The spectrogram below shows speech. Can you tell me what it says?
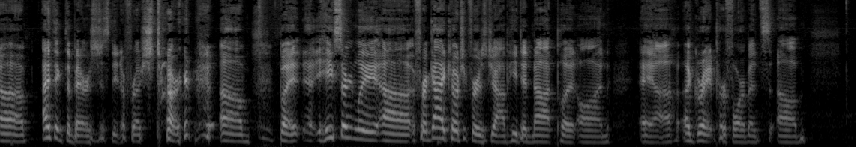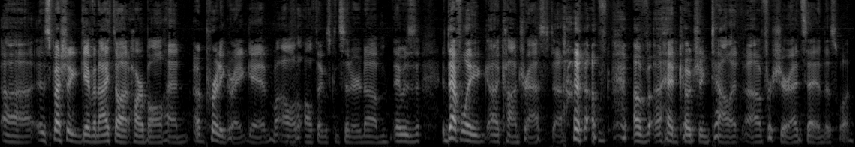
uh, I think the Bears just need a fresh start. um, but he certainly uh, for a guy coaching for his job, he did not put on a uh, a great performance. Um, uh, especially given I thought Harbaugh had a pretty great game, all, all things considered. Um, it was definitely a contrast uh, of, of head coaching talent uh, for sure. I'd say in this one.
